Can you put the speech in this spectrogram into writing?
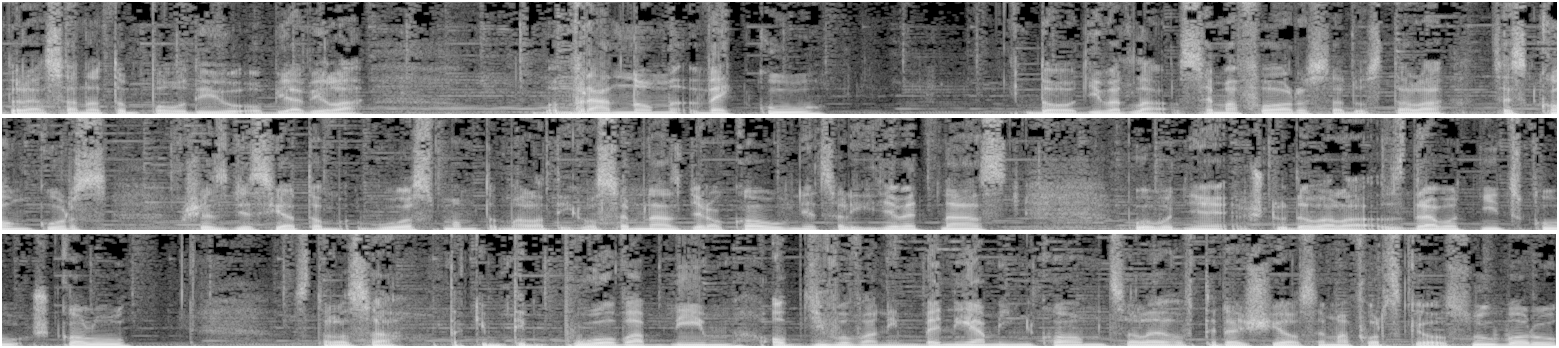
ktorá sa na tom pódiu objavila v rannom veku. Do divadla Semafor sa dostala cez konkurs v 68. to mala tých 18 rokov, necelých 19. Pôvodne študovala zdravotníckú školu. Stala sa takým tým pôvabným, obdivovaným Benjaminkom celého vtedajšieho semaforského súboru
